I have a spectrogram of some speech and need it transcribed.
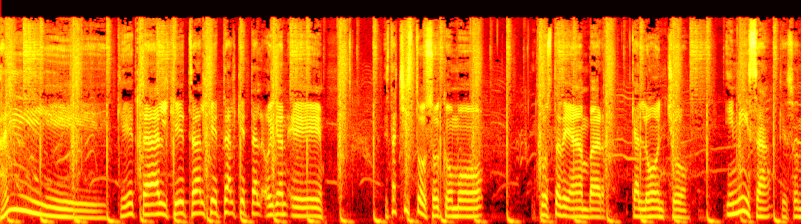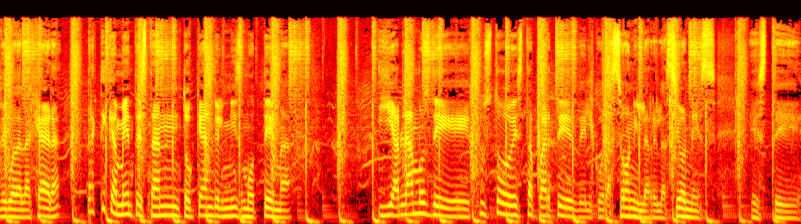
Ay, ¿qué tal? ¿Qué tal? ¿Qué tal? ¿Qué tal? Oigan, eh, está chistoso como Costa de Ámbar, Caloncho y Niza, que son de Guadalajara, prácticamente están tocando el mismo tema y hablamos de justo esta parte del corazón y las relaciones este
